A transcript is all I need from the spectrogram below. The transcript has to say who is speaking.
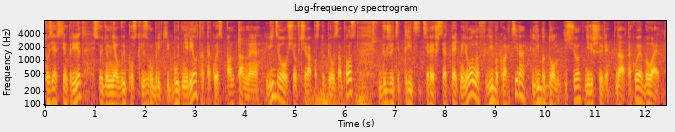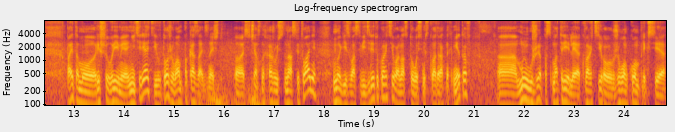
Speaker 1: Друзья, всем привет! Сегодня у меня выпуск из рубрики «Будни риэлтор», такое спонтанное видео. В общем, вчера поступил запрос в бюджете 30-65 миллионов, либо квартира, либо дом. Еще не решили. Да, такое бывает. Поэтому решил время не терять и тоже вам показать. Значит, а, сейчас нахожусь на Светлане. Многие из вас видели эту квартиру, она 180 квадратных метров. А, мы уже посмотрели квартиру в жилом комплексе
